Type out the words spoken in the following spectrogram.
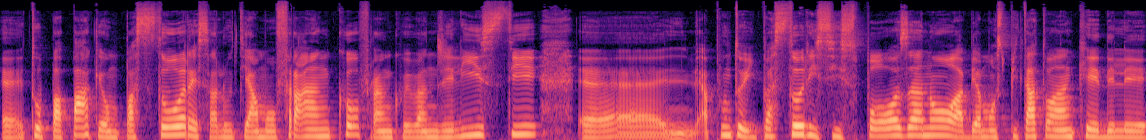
eh, tuo papà che è un pastore, salutiamo Franco, Franco Evangelisti, eh, appunto i pastori si sposano, abbiamo ospitato anche delle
